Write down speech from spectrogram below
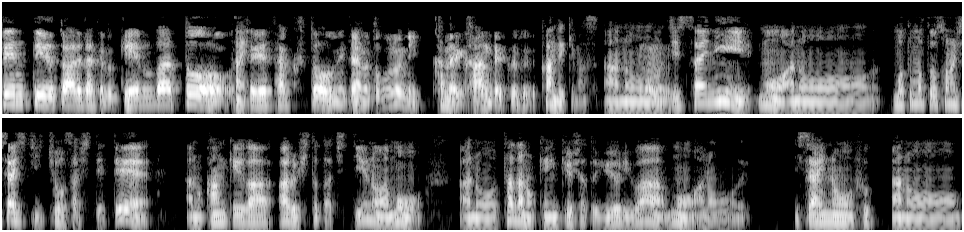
践っていうとあれだけど、現場とはい政策とみたいなところにかなり噛んでくる。噛んできます。あの、うん実際に、もう、あの、もともとその被災地調査してて、あの、関係がある人たちっていうのはもう、あの、ただの研究者というよりは、もう、あの、被災のふ、あの、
